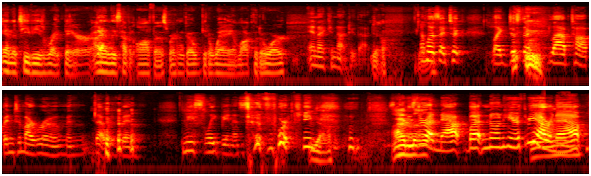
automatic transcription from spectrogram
and the TV is right there. Yeah. I at least have an office where I can go get away and lock the door. And I cannot do that. Yeah, Unless I took, like, just a laptop into my room and that would have been me sleeping instead of working. yeah. I'm Is there a nap button on here? Three hour nap.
